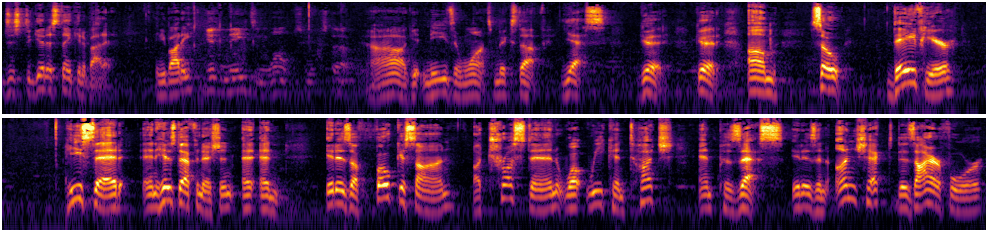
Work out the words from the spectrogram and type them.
just to get us thinking about it. Anybody? Get needs and wants mixed up. Ah, get needs and wants mixed up. Yes, good, good. Um, so Dave here, he said in his definition, and, and it is a focus on, a trust in what we can touch and possess. It is an unchecked desire for,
